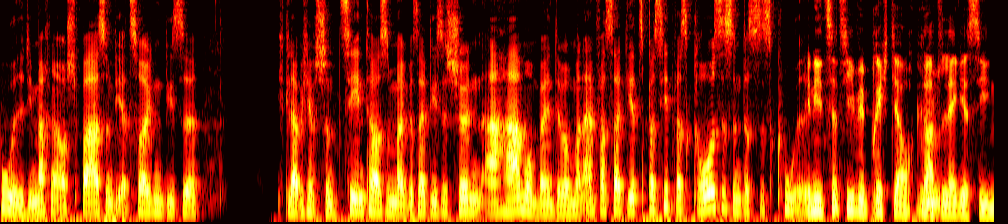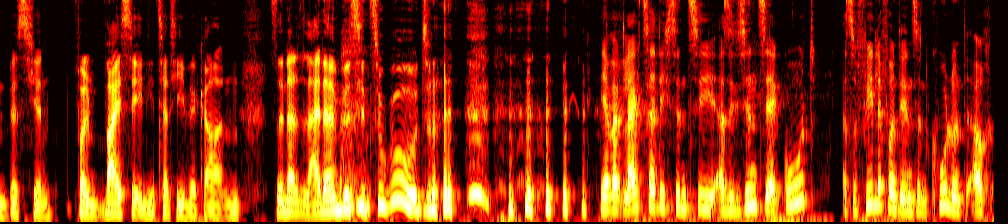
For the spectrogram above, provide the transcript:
cool. Die machen auch Spaß und die erzeugen diese ich glaube, ich habe es schon 10.000 Mal gesagt, diese schönen Aha-Momente, wo man einfach sagt, jetzt passiert was Großes und das ist cool. Initiative bricht ja auch gerade mhm. Legacy ein bisschen. Vor allem weiße Initiative-Karten sind halt leider ein bisschen zu gut. ja, aber gleichzeitig sind sie, also die sind sehr gut. Also viele von denen sind cool und auch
